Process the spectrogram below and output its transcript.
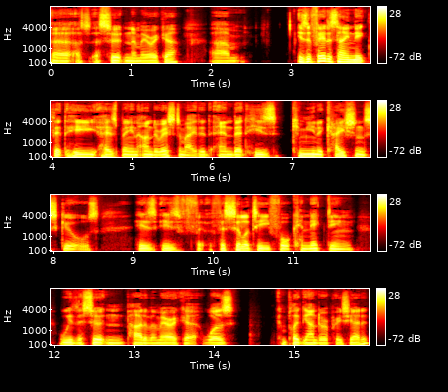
uh, a, a certain America. Um, is it fair to say, Nick, that he has been underestimated and that his communication skills, his his f- facility for connecting with a certain part of America was completely underappreciated?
